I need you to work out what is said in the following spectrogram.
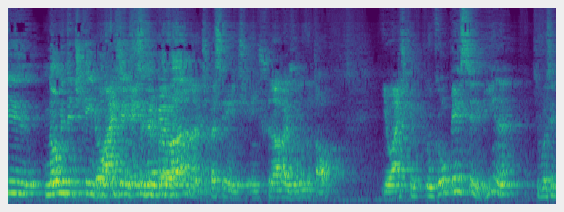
e não me dediquei em Eu acho que primeiro reprovado. ano, tipo assim, a gente, a gente estudava junto e tal. E eu acho que o que eu percebi, né? Que você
